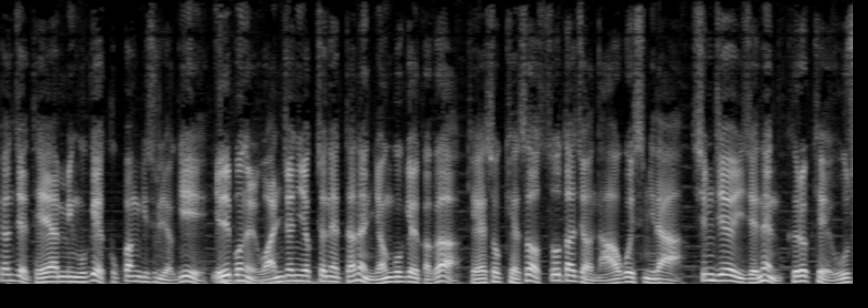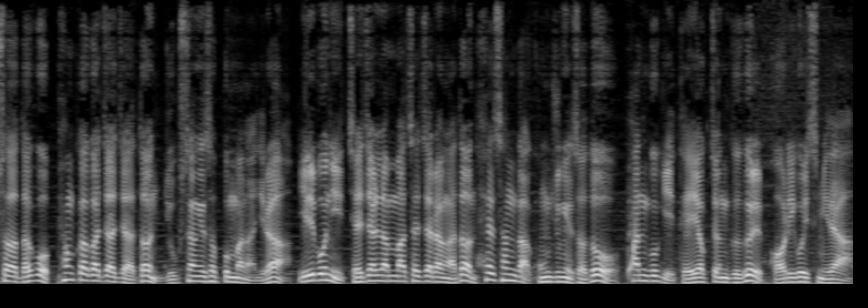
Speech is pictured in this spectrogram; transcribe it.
현재 대한민국의 국방기술력이 일본을 완전히 역전했다는 연구 결과가 계속해서 쏟아져 나오고 있습니다. 심지어 이제는 그렇게 우수하다고 평가가 자제하던 육상에서뿐만 아니라 일본이 제잘난 맛에 자랑하던 해상과 공중에서도 한국이 대역전극을 벌이고 있습니다.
